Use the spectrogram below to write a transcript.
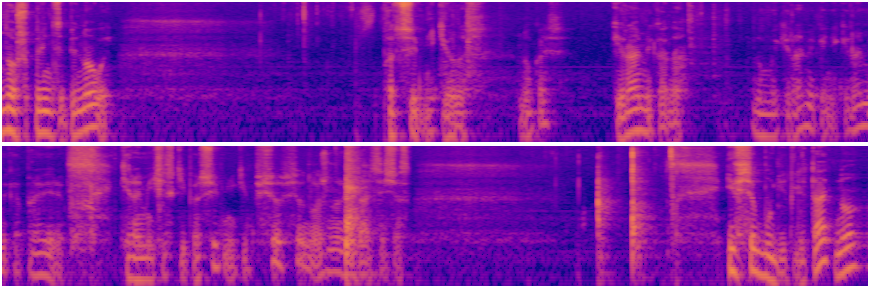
Нож в принципе новый. Подшипники у нас. Ну-ка, керамика, да. Думаю, керамика, не керамика, проверю. Керамические подшипники. Все, все должно летать сейчас. И все будет летать, но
